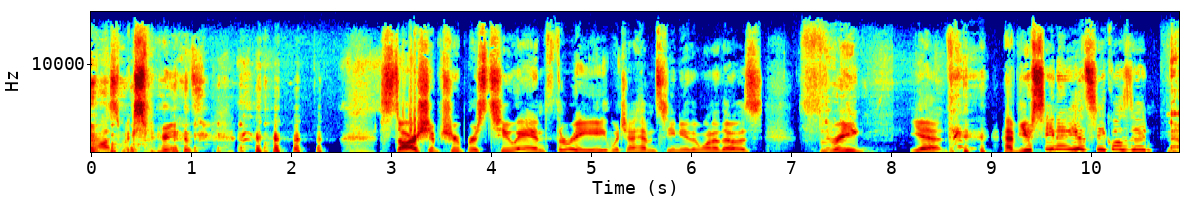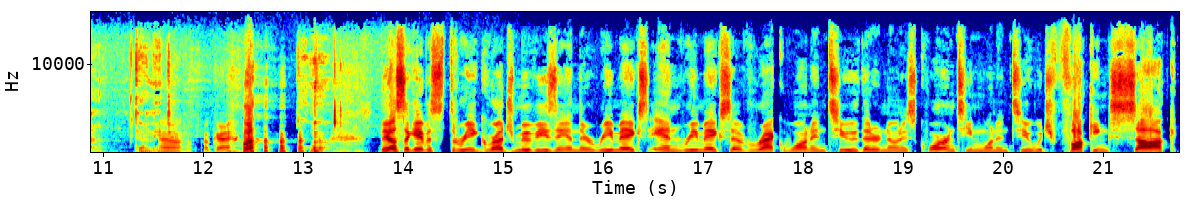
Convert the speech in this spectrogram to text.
an awesome experience. Starship Troopers 2 and 3, which I haven't seen either one of those. Three. Yeah. have you seen any of the sequels, dude? No, don't need to. Oh, okay. They also gave us three Grudge movies and their remakes, and remakes of Rec 1 and 2 that are known as Quarantine 1 and 2, which fucking suck,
